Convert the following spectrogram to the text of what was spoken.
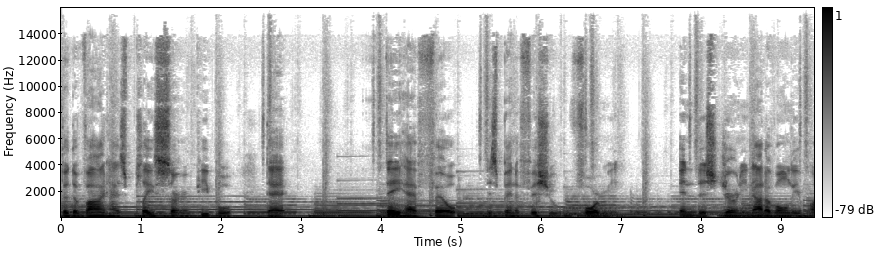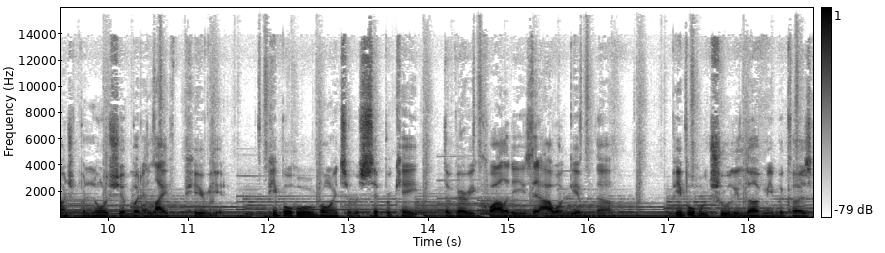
The divine has placed certain people that they have felt is beneficial for me in this journey, not of only of entrepreneurship, but in life, period. People who are going to reciprocate the very qualities that I will give them. People who truly love me because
